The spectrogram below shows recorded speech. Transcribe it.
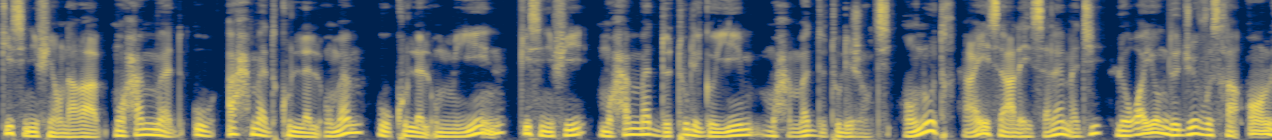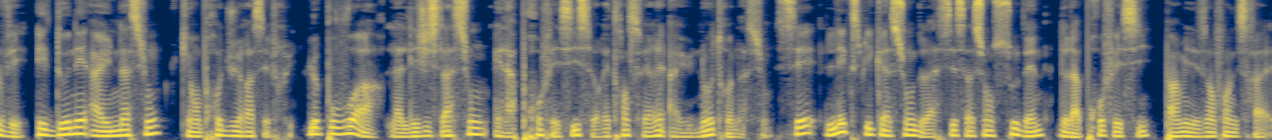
qui signifie en arabe Muhammad ou Ahmad kullal umam ou kullal ummiyin, qui signifie Muhammad de tous les goyim, Muhammad de tous les gentils. En outre, Aïssa a dit, le royaume de Dieu vous sera enlevé et donné à une nation qui en produira ses fruits. Le pouvoir, la législation et la prophétie seraient transférés à une autre nation. C'est l'explication de la cessation soudaine de la prophétie parmi les enfants d'Israël.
